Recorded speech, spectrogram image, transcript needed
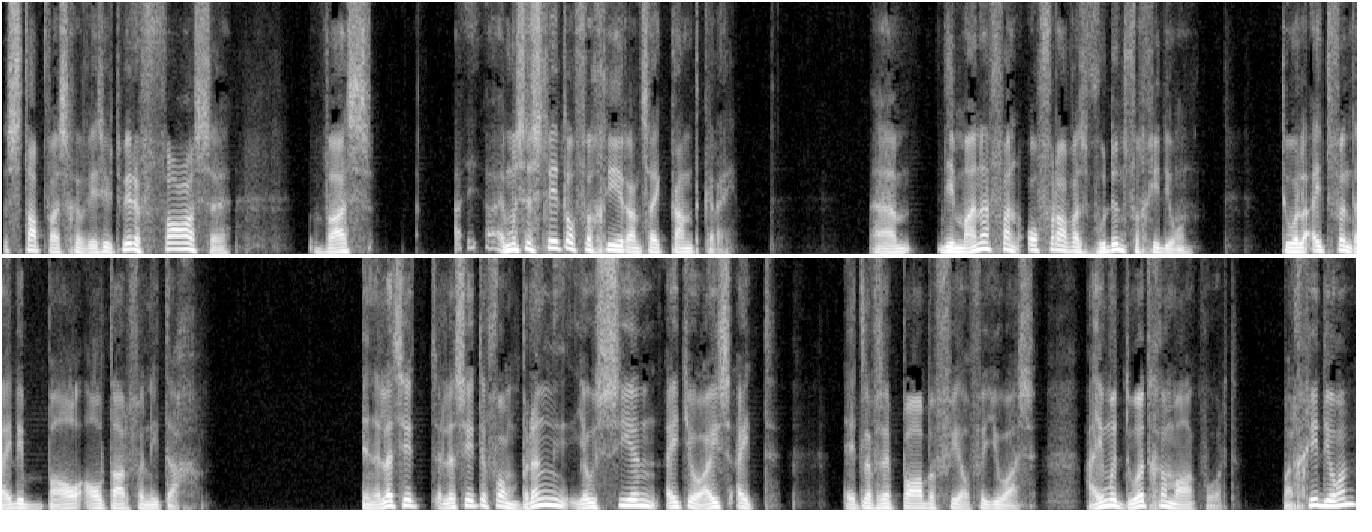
stap was gewees, die tweede fase was hy moes 'n sleutelfiguur aan sy kant kry. Ehm um, die manne van Ofra was woedend vir Gideon toe hulle uitvind hy die Baal altaar vernietig. En hulle sê hulle sê te hom bring jou seun uit jou huis uit. Het hulle vir sy pa beveel vir Joas. Hy moet doodgemaak word. Maar Gideon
